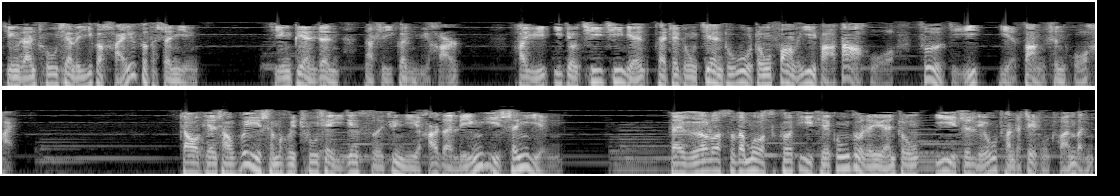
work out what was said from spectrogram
竟然出现了一个孩子的身影。经辨认，那是一个女孩。她于一九七七年在这栋建筑物中放了一把大火，自己也葬身火海。照片上为什么会出现已经死去女孩的灵异身影？在俄罗斯的莫斯科地铁工作人员中，一直流传着这种传闻：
